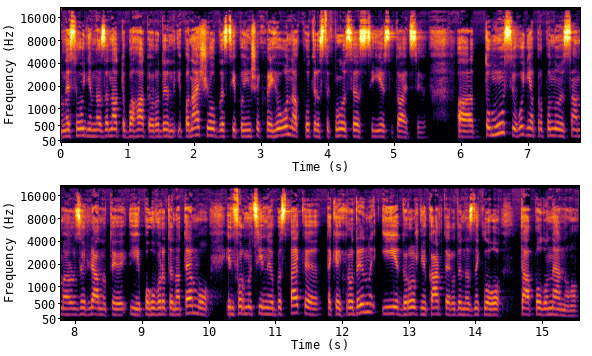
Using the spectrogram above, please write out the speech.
На сьогодні в нас занадто багато родин і по нашій області, і по інших регіонах, котрі стикнулися з цією ситуацією. Тому сьогодні я пропоную саме розглянути і поговорити на тему інформаційної безпеки таких родин і дорожньої карти родини зниклого та полоненого.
